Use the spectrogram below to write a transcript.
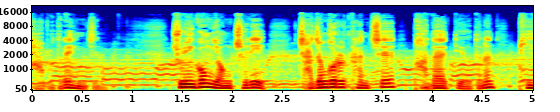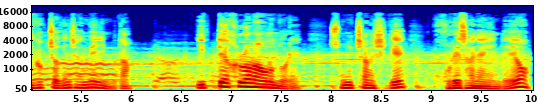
바보들의 행진. 주인공 영철이 자전거를 탄 채 바다에 뛰어드는 비극적인 장면입니다. 이때 흘러나오는 노래 송창식의 고래사냥인데요.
